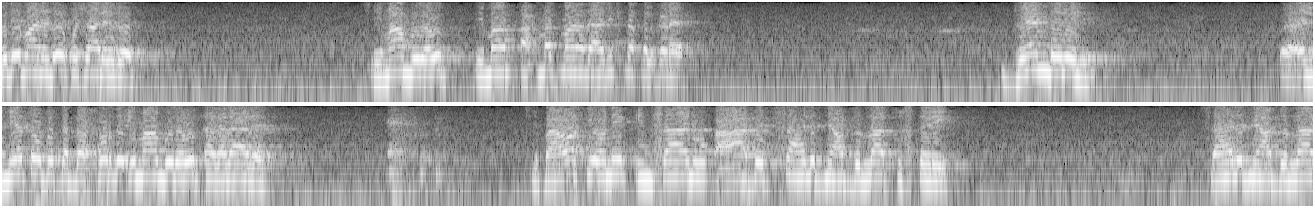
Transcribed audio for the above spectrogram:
په دې باندې ډېر خوشاله دی امام ابو داود امام احمد معنا د حدیث نقل کړه دویم دلیل علمیت او تبحر د امام ابو داود اغلا ده چې په وخت کې اونیک انسان او عابد سهل ابن عبد الله تستری سهل ابن عبد الله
